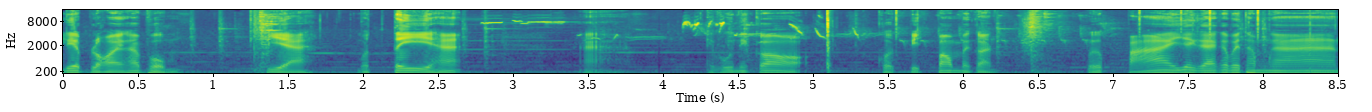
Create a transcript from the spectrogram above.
เรียบร้อยครับผมเคลียร์หมดตี้ฮะ อ่าไอ้พวกนี้ก็กดปิดป้อมไปก่อนปึ๊ไปแยกย้ายกันไปทำงาน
